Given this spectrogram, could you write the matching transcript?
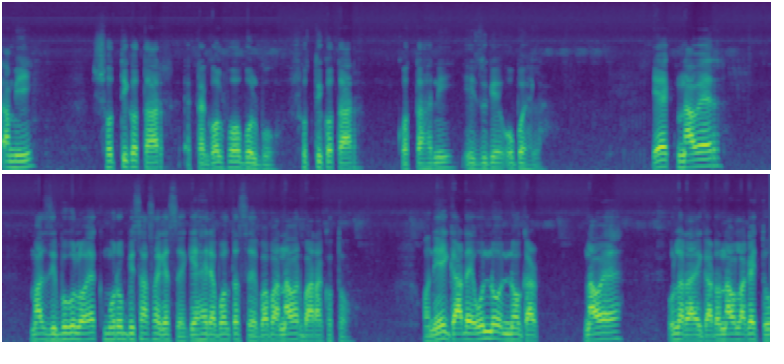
আমি সত্যি কথার একটা গল্প বলব। সত্যি কথার কথাহানি এই যুগে অবহেলা। এক নাওয়ের মাছ বগুলো এক মুরব্বী চাচা গেছে, গেহাইরা বলতেছে, বাবা, নাওয়ের ভাড়া কত? অন এই গাড়ে অন্য অন্য গাড়, নাওয়ে ওলারা এই গাড়ো নাও লাগাইতো,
